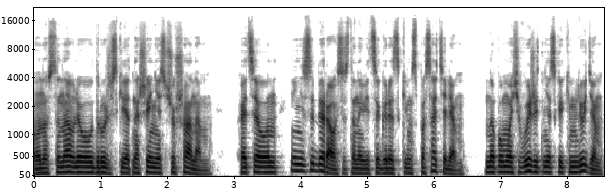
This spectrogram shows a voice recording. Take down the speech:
он устанавливал дружеские отношения с Чушаном. Хотя он и не собирался становиться городским спасателем, но помочь выжить нескольким людям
